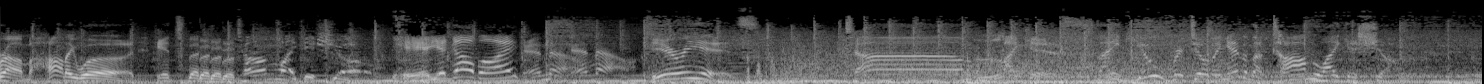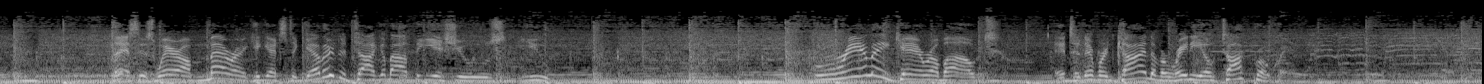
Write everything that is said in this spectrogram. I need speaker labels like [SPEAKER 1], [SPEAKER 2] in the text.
[SPEAKER 1] From Hollywood, it's the, the, the Tom Leykis Show.
[SPEAKER 2] Here you go, boy.
[SPEAKER 1] And now, and now, here he is, Tom Leykis.
[SPEAKER 2] Thank you for tuning in to the Tom Leykis Show. This is where America gets together to talk about the issues you really care about. It's a different kind of a radio talk program.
